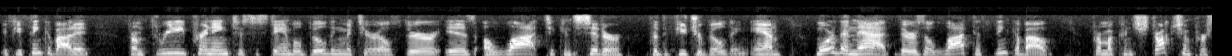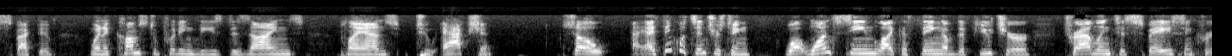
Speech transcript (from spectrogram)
if you think about it, from 3D printing to sustainable building materials, there is a lot to consider for the future building. And more than that, there's a lot to think about from a construction perspective when it comes to putting these designs plans to action. So I think what's interesting, what once seemed like a thing of the future, traveling to space and cre-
